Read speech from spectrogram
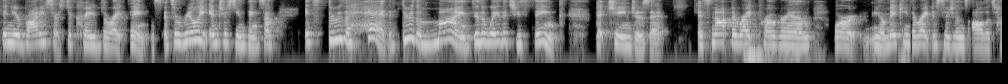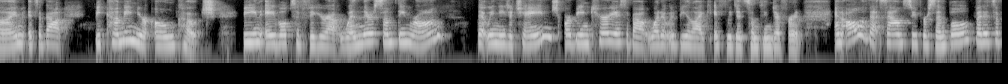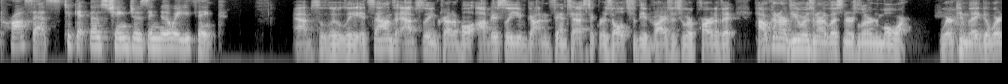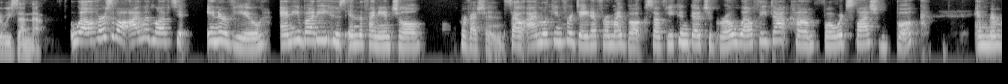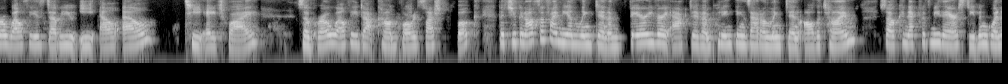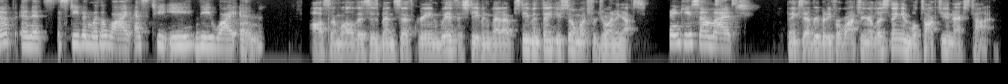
then your body starts to crave the right things. It's a really interesting thing. So it's through the head through the mind through the way that you think that changes it it's not the right program or you know making the right decisions all the time it's about becoming your own coach being able to figure out when there's something wrong that we need to change or being curious about what it would be like if we did something different. And all of that sounds super simple, but it's a process to get those changes in the way you think. Absolutely. It sounds absolutely incredible. Obviously, you've gotten fantastic results for the advisors who are part of it. How can our viewers and our listeners learn more? Where can they go? Where do we send them? Well, first of all, I would love to interview anybody who's in the financial profession. So I'm looking for data for my book. So if you can go to growwellthy.com forward slash book, and remember, wellthy is W E L L T H Y. So growwellthy.com forward slash book. But you can also find me on LinkedIn. I'm very, very active. I'm putting things out on LinkedIn all the time. So connect with me there, Stevyn Guinnip, and it's Stevyn with a Y, S T E V Y N. Awesome. Well, this has been Seth Greene with Stevyn Guinnip. Stevyn, thank you so much for joining us. Thank you so much. Thanks everybody for watching or listening, and we'll talk to you next time.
